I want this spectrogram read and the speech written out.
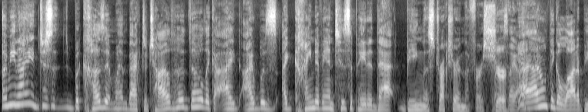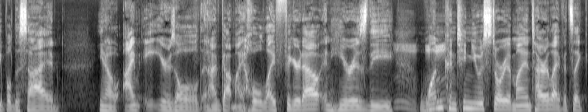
I mean, I just because it went back to childhood though, like I I was I kind of anticipated that being the structure in the first Sure. place. Like Yeah. I, I don't think a lot of people decide, you know, I'm eight years old and I've got my whole life figured out, and here is the mm, one mm-hmm. continuous story of my entire life. It's like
